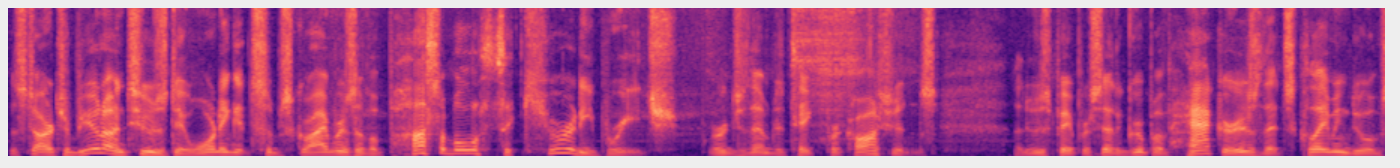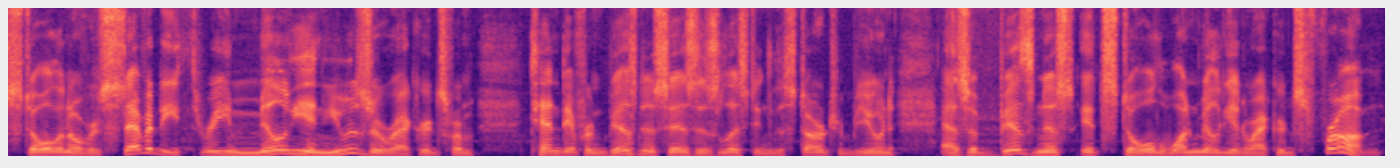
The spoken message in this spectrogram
The Star Tribune on Tuesday warning its subscribers of a possible security breach, urged them to take precautions. The newspaper said a group of hackers that's claiming to have stolen over 73 million user records from 10 different businesses is listing the Star Tribune as a business it stole 1 million records from.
